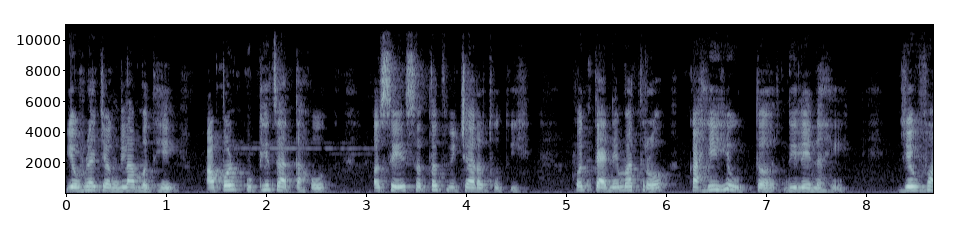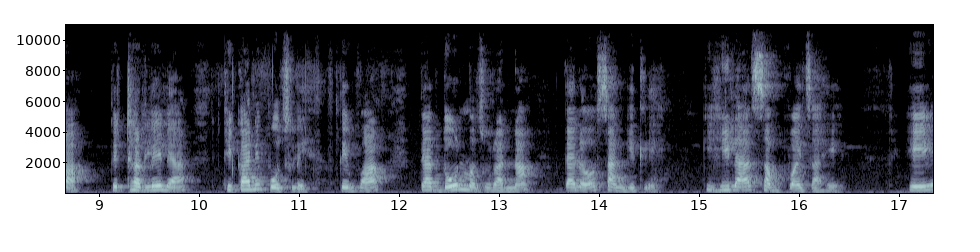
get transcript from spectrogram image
एवढ्या जंगलामध्ये आपण कुठे जात आहोत? असे सतत विचारत होती. पण त्याने मात्र काहीही उत्तर दिले नाही. जेव्हा ते ठरलेल्या ठिकाणी पोचले तेव्हा त्या दोन मजुरांना त्यानं सांगितले की हिला संपवायचं आहे. हे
